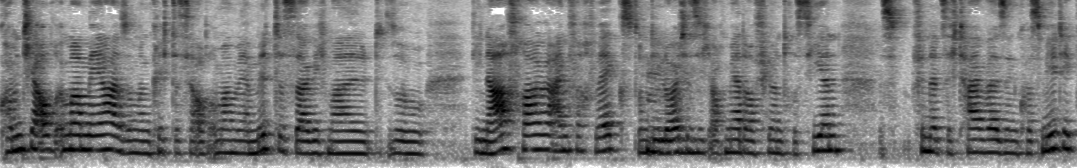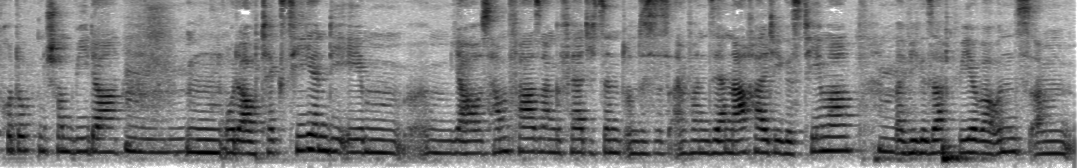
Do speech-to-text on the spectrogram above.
kommt ja auch immer mehr, also man kriegt das ja auch immer mehr mit, das sage ich mal so die Nachfrage einfach wächst und die mhm. Leute sich auch mehr dafür interessieren. Es findet sich teilweise in Kosmetikprodukten schon wieder mhm. Mm, oder auch Textilien, die eben ähm, ja aus Hanffasern gefertigt sind und es ist einfach ein sehr nachhaltiges Thema, mhm. weil wie gesagt, wir bei uns ähm,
